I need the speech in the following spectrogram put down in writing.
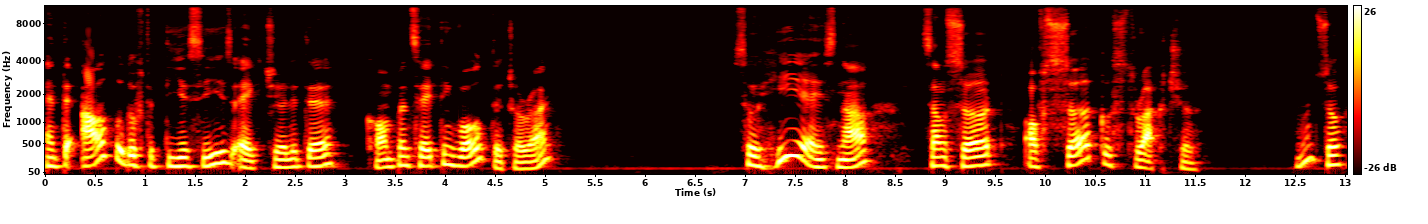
and the output of the DAC is actually the compensating voltage, alright? So here is now some sort of circle structure. Hmm? So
